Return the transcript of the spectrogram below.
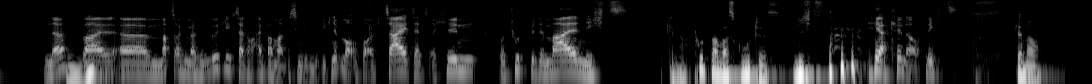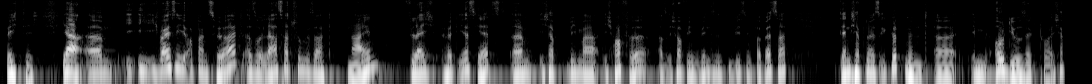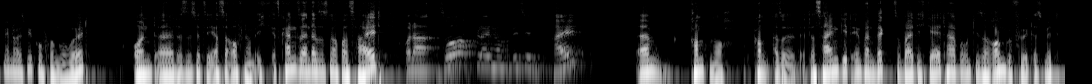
Ne? Mhm. Weil ähm, macht's euch mal gemütlich, seid doch einfach mal ein bisschen gemütlich. Nehmt mal für euch Zeit, setzt euch hin und tut bitte mal nichts. Genau. Tut mal was Gutes. Nichts. Ja, genau, nichts. Genau, richtig. Ja, ähm, ich, ich weiß nicht, ob man es hört. Also Lars hat schon gesagt, nein. Vielleicht hört ihr es jetzt. Ähm, ich habe mich mal, ich hoffe, also ich hoffe, wenigstens ein bisschen verbessert. denn ich habe neues Equipment äh, im Audiosektor. Ich habe mir ein neues Mikrofon geholt und äh, das ist jetzt die erste Aufnahme. Ich, es kann sein, dass es noch was heilt oder so vielleicht noch ein bisschen heilt. Ähm, kommt noch. Kommt, also das Heilen geht irgendwann weg, sobald ich Geld habe und dieser Raum gefüllt ist mit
